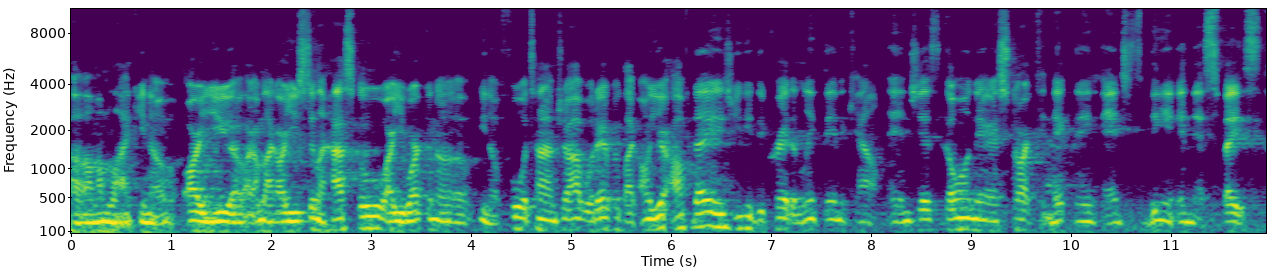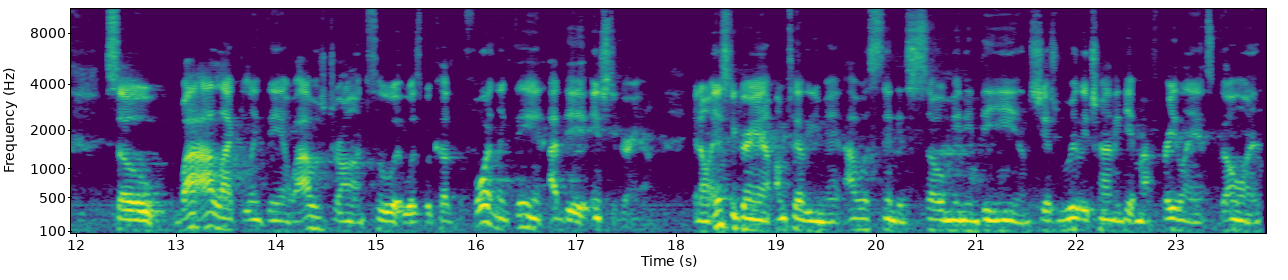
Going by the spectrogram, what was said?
um, I'm like, you know, are you? I'm like, are you still in high school? Are you working a you know full time job, whatever? Like on your off days, you need to create a LinkedIn account and just go on there and start connecting and just being in that space. So why I liked LinkedIn, why I was drawn to it was because before LinkedIn, I did Instagram. And on Instagram, I'm telling you, man, I was sending so many DMs, just really trying to get my freelance going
